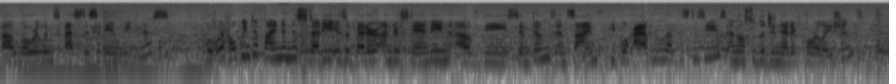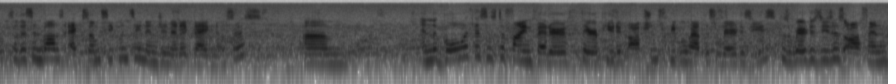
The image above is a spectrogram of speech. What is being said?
uh, lower limb spasticity and weakness. What we're hoping to find in this study is a better understanding of the symptoms and signs people have who have this disease and also the genetic correlations. So this involves exome sequencing and genetic diagnosis. Um, and the goal with this is to find better therapeutic options for people who have this rare disease, because rare diseases often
